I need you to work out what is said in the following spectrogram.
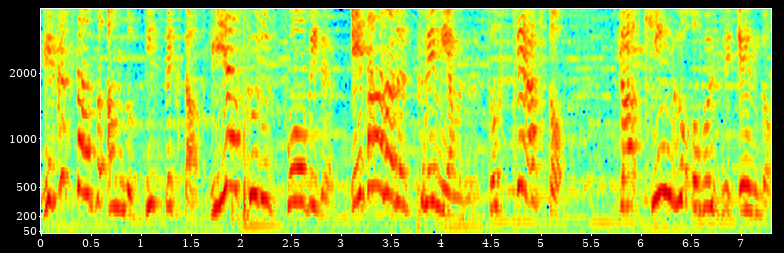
エクスターズディスペクター、ミラクルフォービドエターナルプレミアムズ、そしてラスト、ザ・キング・オブ・ジ・エンド。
